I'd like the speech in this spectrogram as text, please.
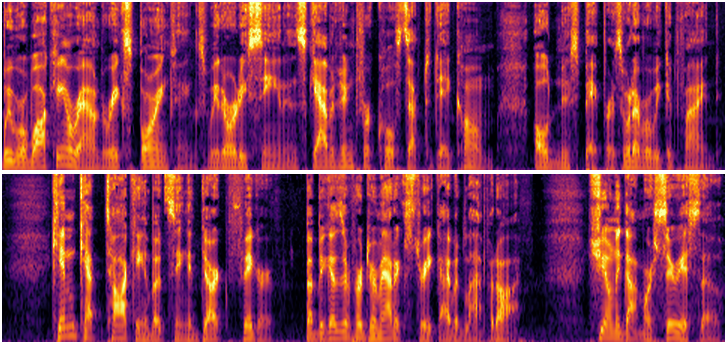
We were walking around, re exploring things we'd already seen and scavenging for cool stuff to take home old newspapers, whatever we could find. Kim kept talking about seeing a dark figure, but because of her dramatic streak, I would laugh it off. She only got more serious, though,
